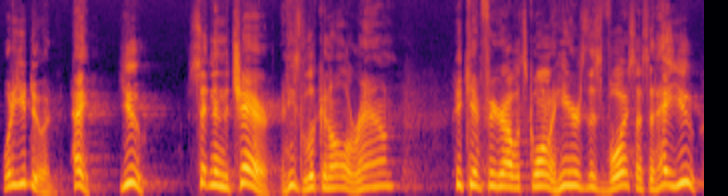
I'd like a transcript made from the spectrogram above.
what are you doing? Hey, you, sitting in the chair. And he's looking all around. He can't figure out what's going on. He hears this voice. I said, hey, you,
